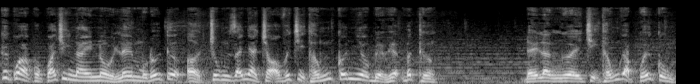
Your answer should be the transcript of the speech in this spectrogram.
Kết quả của quá trình này nổi lên một đối tượng ở chung dãy nhà trọ với chị Thống có nhiều biểu hiện bất thường. Đây là người chị Thống gặp cuối cùng,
